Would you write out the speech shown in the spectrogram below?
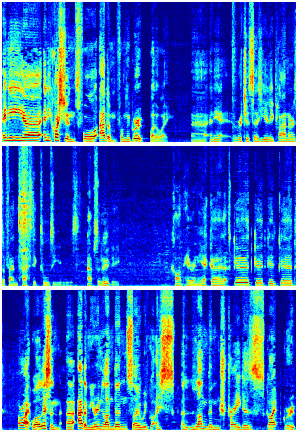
any uh, any questions for Adam from the group? By the way, uh, any Richard says yearly planner is a fantastic tool to use. Absolutely. Can't hear any echo. That's good. Good. Good. Good. All right. Well, listen, uh, Adam, you're in London, so we've got a, a London traders Skype group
